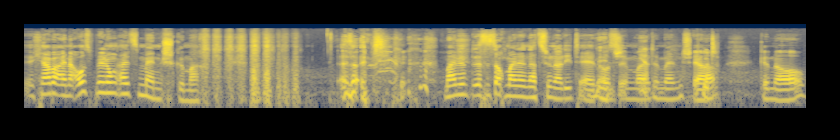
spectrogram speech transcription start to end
ich habe eine Ausbildung als Mensch gemacht. Also, meine, das ist auch meine Nationalität Mensch, aus dem ja. Malte Mensch, ja. Gut. Genau.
